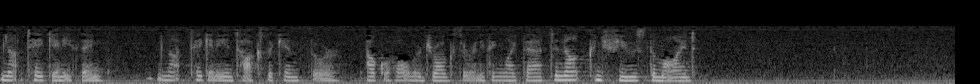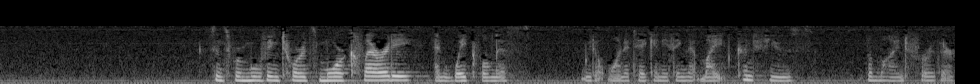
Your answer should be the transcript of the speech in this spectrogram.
not take anything, not take any intoxicants or alcohol or drugs or anything like that, to not confuse the mind. Since we're moving towards more clarity and wakefulness, we don't want to take anything that might confuse the mind further.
